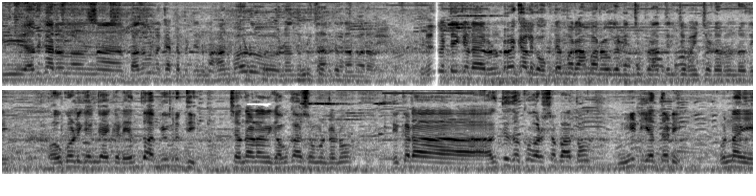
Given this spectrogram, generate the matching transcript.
ఈ అధికారంలో ఉన్న పదవులు కట్టబెట్టిన మహానుభావుడు నందమూరి తారక రామారావు. ఎందుకంటే ఇక్కడ రెండు రకాలుగా ఒకటేమో రామారావు గారి నుంచి ప్రాతినిధ్యం వహించడం రెండోది భౌగోళికంగా ఇక్కడ ఎంతో అభివృద్ధి చెందడానికి అవకాశం ఉండడం. ఇక్కడ అతి తక్కువ వర్షపాతం నీటి ఎద్దడి ఉన్నాయి.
